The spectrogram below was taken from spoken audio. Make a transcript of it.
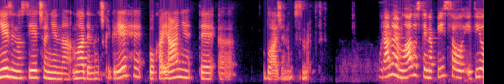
njezino sjećanje na mladenačke grijehe, pokajanje te e, blaženu smrt. U ranoj mladosti napisao i dio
